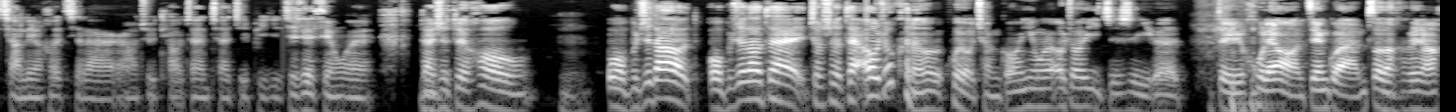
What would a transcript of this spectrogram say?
想联合起来，然后去挑战 ChatGPT 这些行为。但是最后，嗯，我不知道，我不知道在就是在欧洲可能会有成功，因为欧洲一直是一个对于互联网监管做的非常，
